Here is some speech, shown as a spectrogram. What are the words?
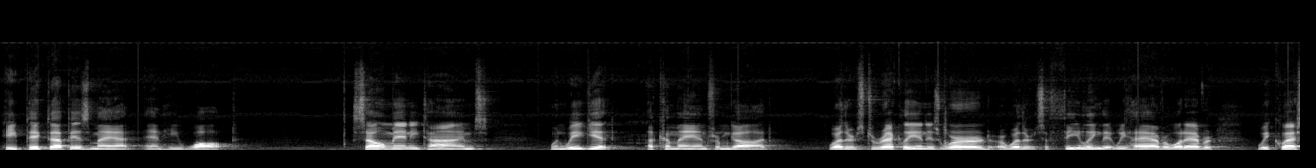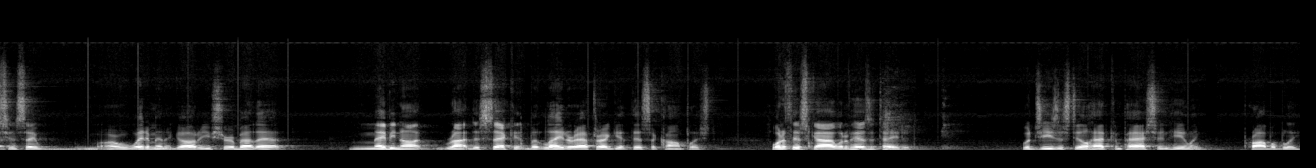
He picked up his mat and he walked. So many times when we get a command from God, whether it's directly in His Word or whether it's a feeling that we have or whatever, we question say, oh, wait a minute, God, are you sure about that? Maybe not right this second, but later after I get this accomplished. What if this guy would have hesitated? Would Jesus still had compassion and healing? Probably,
